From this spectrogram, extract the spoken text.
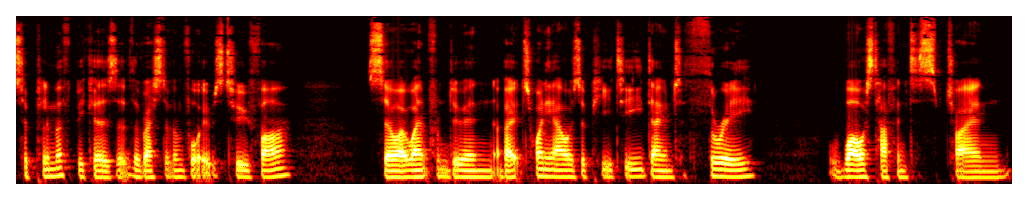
to Plymouth because the rest of them thought it was too far. So I went from doing about 20 hours of PT down to three, whilst having to try and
